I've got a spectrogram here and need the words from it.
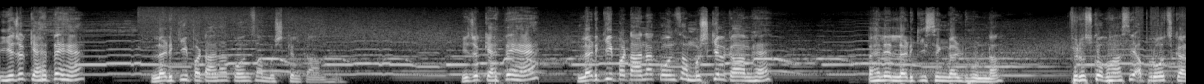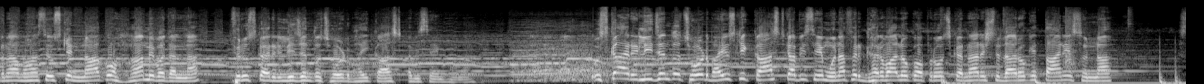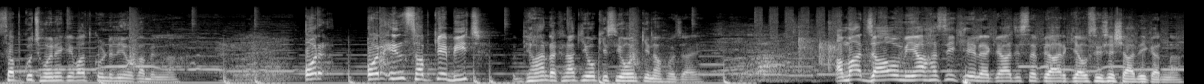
ये जो कहते हैं, लड़की पटाना कौन सा मुश्किल काम है? ये जो कहते हैं, लड़की पटाना कौन सा मुश्किल काम है? पहले लड़की सिंगल ढूंढना, फिर उसको वहाँ से अप्रोच करना, वहाँ से उसके ना को हाँ में बदलना, फिर उसका रिलीजन तो छोड़ भाई कास्ट का भी सेम होना। उसका रिलीजन तो छोड़ भाई, उसकी कास्ट का भी सेम होना, फिर घर वालों को अप्रोच करना, रिश्तेदारों के ताने सुनना, सब कुछ होने के बाद कुंडलियों का मिलना। और और इन सब के बीच ध्यान रखना कि वो किसी और की ना हो जाए। अमा जाओ, मियाँ हँसी खेल है क्या? जिससे प्यार किया, उसी से शादी करना।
